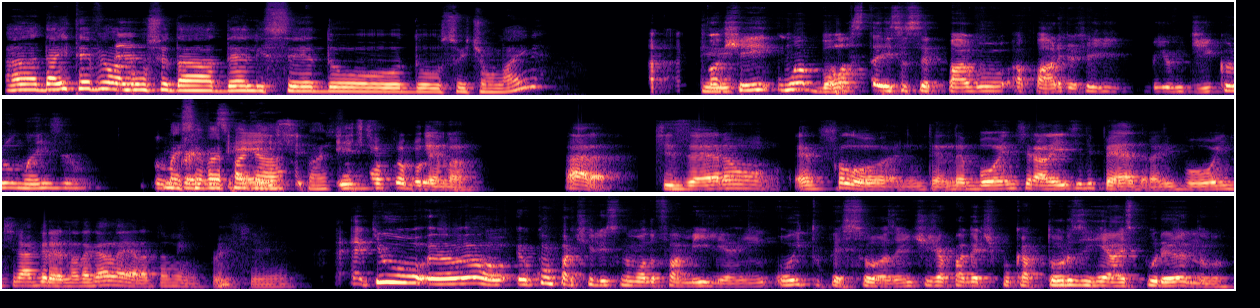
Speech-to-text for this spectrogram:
Ah, daí teve o um é. anúncio da DLC do, do Switch Online. Eu achei uma bosta isso ser pago a parte, achei meio ridículo, mas eu. eu mas você vai pagar. É esse, esse é o problema. Cara, fizeram. É, falou, a Nintendo é boa em tirar leite de pedra e boa em tirar grana da galera também, porque. É que eu, eu, eu, compartilho isso no modo família, em oito pessoas. A gente já paga tipo 14 reais por ano.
